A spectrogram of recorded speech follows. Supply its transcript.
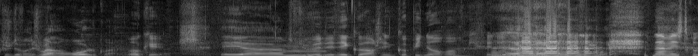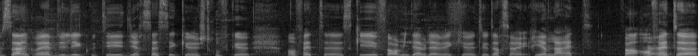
que je devrais jouer un rôle, quoi. Ok. Et euh, Tu veux des décors J'ai une copine Aurore qui fait des. Non, mais je trouve ça incroyable de l'écouter et dire ça. C'est que je trouve que, en fait, euh, ce qui est formidable avec euh, Théodore, c'est rien ne l'arrête. Enfin, en Ouais. fait, euh,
